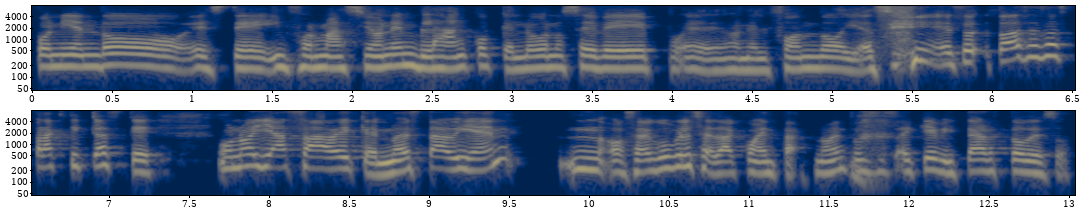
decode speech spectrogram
poniendo este, información en blanco que luego no se ve pues, en el fondo y así. Eso, todas esas prácticas que uno ya sabe que no está bien, o sea, Google se da cuenta, ¿no? Entonces hay que evitar todo eso.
